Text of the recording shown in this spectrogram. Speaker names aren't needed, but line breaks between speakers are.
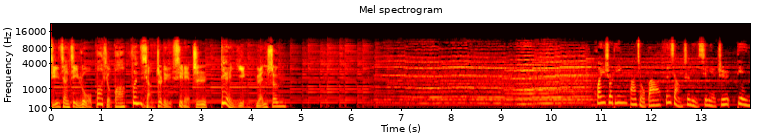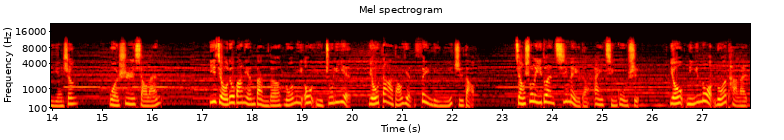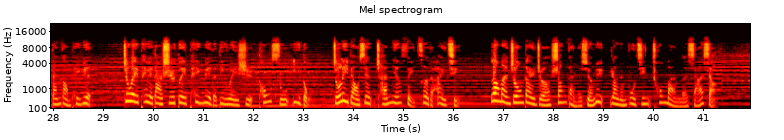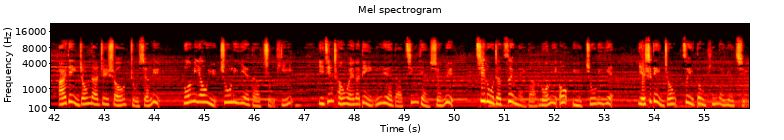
即将进入八九八分享之旅系列之电影原声。
欢迎收听八九八分享之旅系列之电影原声，我是小兰。一九六八年版的《罗密欧与朱丽叶》由大导演费里尼执导，讲述了一段凄美的爱情故事，由尼诺·罗塔来单杠配乐。这位配乐大师对配乐的定位是通俗易懂，着力表现缠绵悱恻的爱情，浪漫中带着伤感的旋律，让人不禁充满了遐想。而电影中的这首主旋律《罗密欧与朱丽叶》的主题，已经成为了电影音乐的经典旋律，记录着最美的罗密欧与朱丽叶，也是电影中最动听的乐曲。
